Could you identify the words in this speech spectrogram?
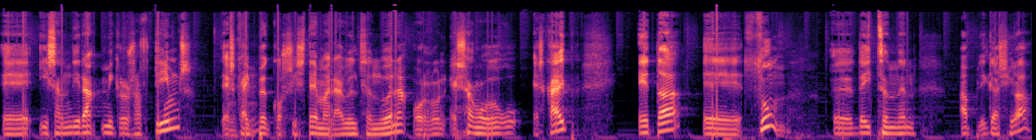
eh, izan dira Microsoft Teams, Skypeko sistema erabiltzen duena, orduan esango dugu Skype, eta eh, Zoom eh, deitzen den aplikazioa,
